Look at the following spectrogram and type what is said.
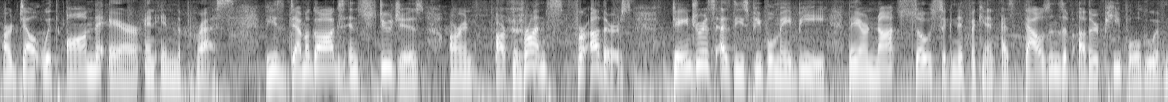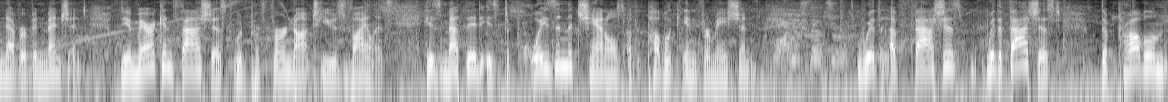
are dealt with on the air and in the press. These demagogues and stooges are in are fronts for others. Dangerous as these people may be, they are not so significant as thousands of other people who have never been mentioned. The American fascist would prefer not to use violence. His method is to poison the channels of public information. With a fascist, with a fascist, the problem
